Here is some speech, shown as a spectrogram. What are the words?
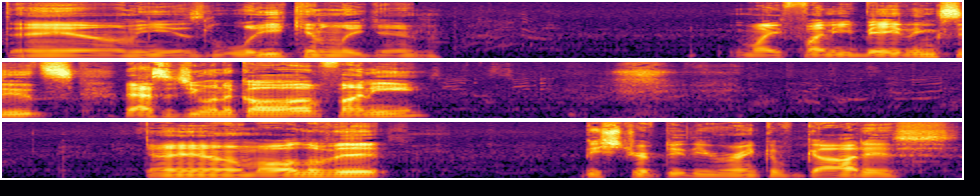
Damn, he is leaking, leaking. My funny bathing suits. That's what you want to call funny. Damn, all of it. Be stripped of the rank of goddess.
